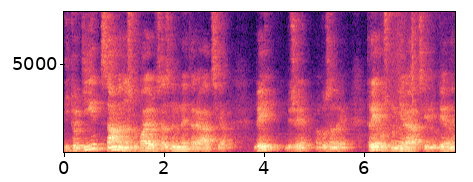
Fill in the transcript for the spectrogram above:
І тоді саме наступає оця знаменита реакція бий, біжи або замри. Три основні реакції людини.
